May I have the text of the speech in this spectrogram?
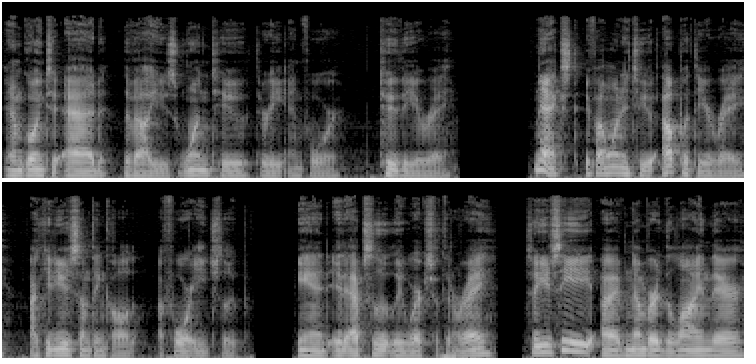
And I'm going to add the values 1, 2, 3, and 4 to the array. Next, if I wanted to output the array, I could use something called a for each loop. And it absolutely works with an array. So you see I've numbered the line there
